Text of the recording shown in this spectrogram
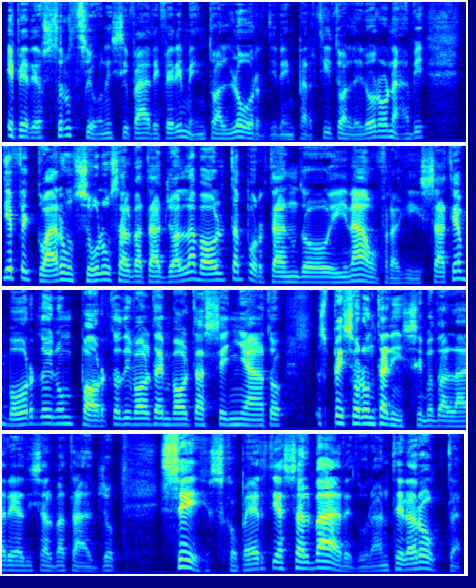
e per ostruzioni si fa riferimento all'ordine impartito alle loro navi di effettuare un solo salvataggio alla volta portando i naufraghi stati a bordo in un porto di volta in volta assegnato, spesso lontanissimo dall'area di salvataggio. Se scoperti a salvare durante la rotta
